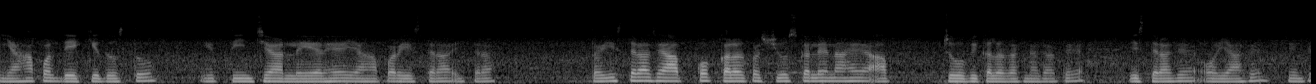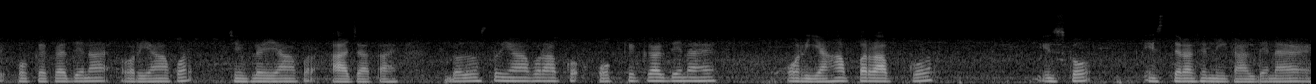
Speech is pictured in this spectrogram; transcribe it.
यहाँ पर देखिए दोस्तों, ये तीन चार लेयर है, यहाँ पर इस तरह इस तरह। तो इस तरह से आपको कलर को चूज़ कर लेना है। आप जो भी कलर रखना चाहते हैं, इस तरह से और यहाँ से सिंपली ओके कर देना है और यहाँ पर सिंपली यहाँ पर आ जाता है। तो दोस्तों, यहाँ पर आपको ओके कर देना है और यहाँ पर आपको इसको इस तरह से निकाल देना है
